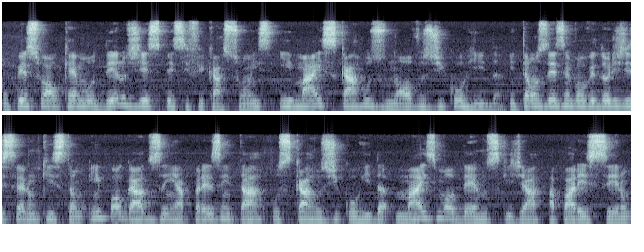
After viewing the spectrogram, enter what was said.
o pessoal quer modelos de especificações e mais carros novos de corrida. Então os desenvolvedores disseram que estão empolgados em apresentar os carros de corrida mais modernos que já apareceram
